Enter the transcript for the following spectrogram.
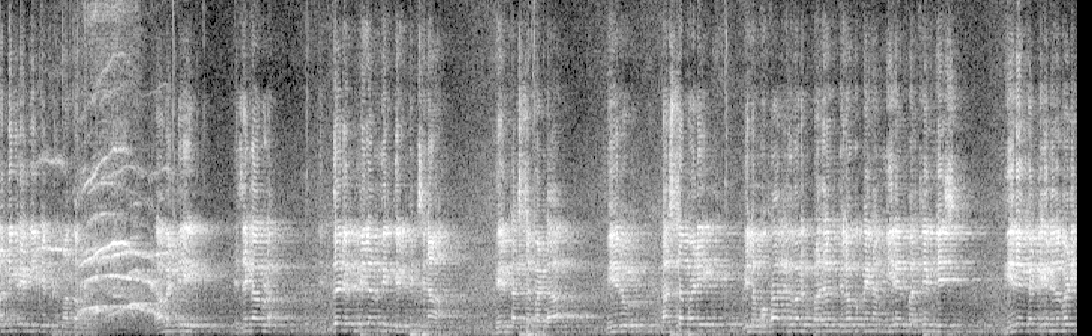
రన్నింగ్ రెడ్డి అని చెప్పి మాత్రం కాబట్టి నిజంగా కూడా ఇద్దరు ఎంపీలను మీరు గెలిపించినా మీరు కష్టపడ్డా మీరు కష్టపడి వీళ్ళ ముఖానికి వరకు ప్రజలకు తెలియకపోయినా మీరే పరిచయం చేసి మీరే గట్టిగా నిలబడి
